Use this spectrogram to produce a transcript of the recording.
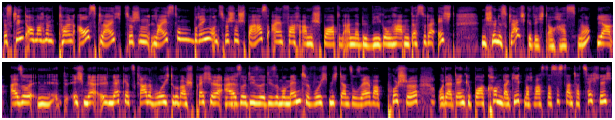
Das klingt auch nach einem tollen Ausgleich zwischen Leistung bringen und zwischen Spaß einfach am Sport und an der Bewegung haben, dass du da echt ein schönes Gleichgewicht auch hast, ne? Ja, also mhm. ich, mer ich merke jetzt gerade, wo ich drüber spreche, also diese, diese Momente, wo ich mich dann so selber pushe oder denke, boah, komm, da geht noch was. Das ist dann tatsächlich,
